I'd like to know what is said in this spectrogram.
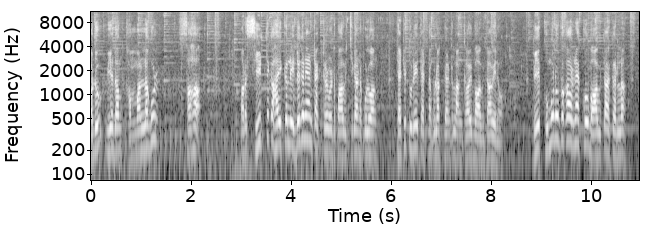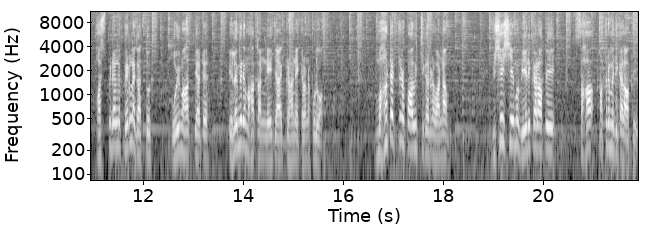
අඩු වියදම් කම්මල් නගුල් සහ අර සීට් එක හයි කරලා ඉඳගෙන යන ට්‍රැක්ටර් වලට පාවිච්චි කරන්න පුළුවන් තැටි තුනේ තැට් නගුලක් දැනට ලංකාවේ භාවිතා වෙනවා. මේ කුමන උපකරණයක් හෝ භාවිතා කරලා හොස්පිටල් පෙරලා ගත්තොත් ගොවි මහත්තයාට එළමෙර මහකන්නේ ජයග්‍රහණය කරන්න පුළුවන්. මහ ට්‍රැක්ටර් පාවිච්චි කරනවා නම් විශේෂයෙන්ම වියලි කලාපේ සහ අතරමැදි කලාපේ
